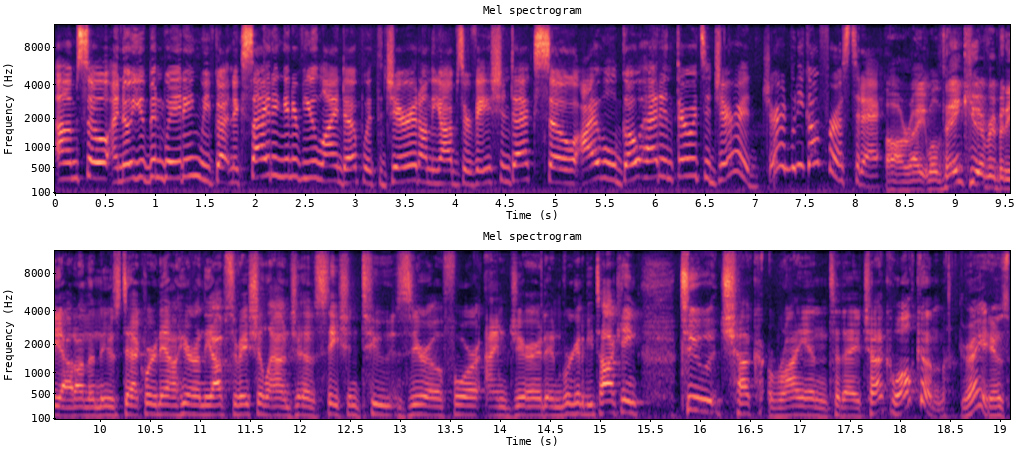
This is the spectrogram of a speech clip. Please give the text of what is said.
Um, so I know you've been waiting. We've got an exciting interview lined up with Jared on the observation deck. So I will go ahead and throw it to Jared. Jared, what do you got for us today? All right. Well, thank you, everybody out on the news deck. We're now here on the observation lounge of Station 204. I'm Jared, and we're going to be talking to Chuck Ryan today. Chuck, welcome. Great. It was,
